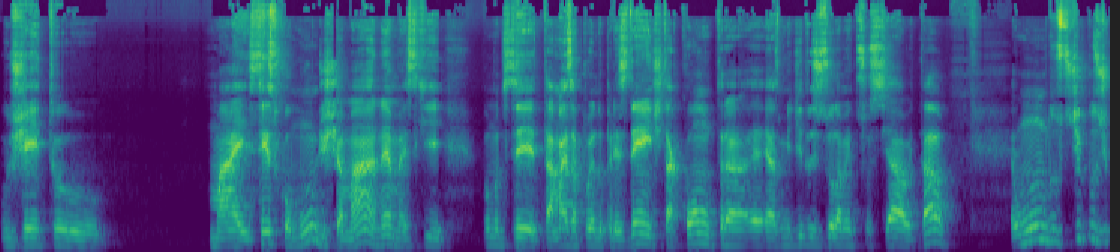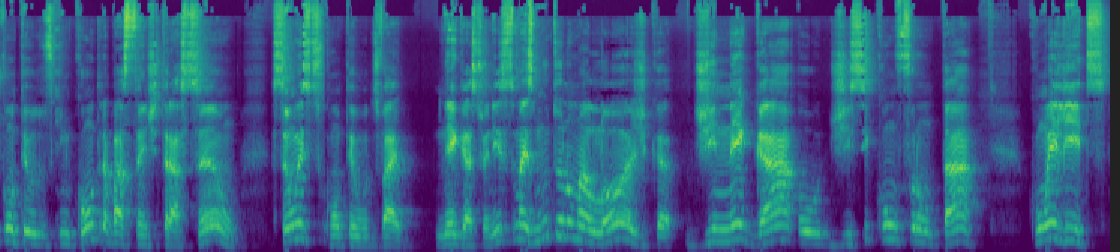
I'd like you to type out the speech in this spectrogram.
o jeito mais senso comum de chamar, né, mas que, vamos dizer, está mais apoiando o presidente, está contra é, as medidas de isolamento social e tal, um dos tipos de conteúdos que encontra bastante tração são esses conteúdos, vai, negacionistas, mas muito numa lógica de negar ou de se confrontar com elites.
